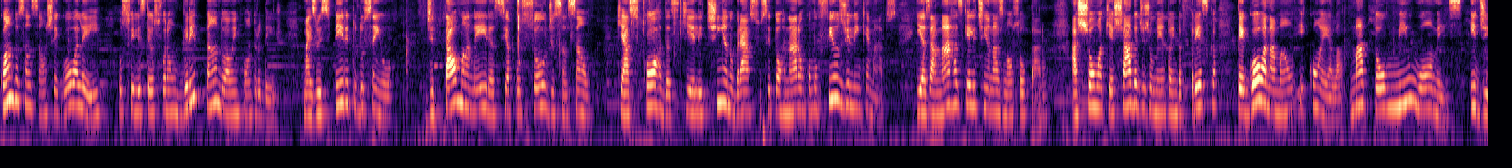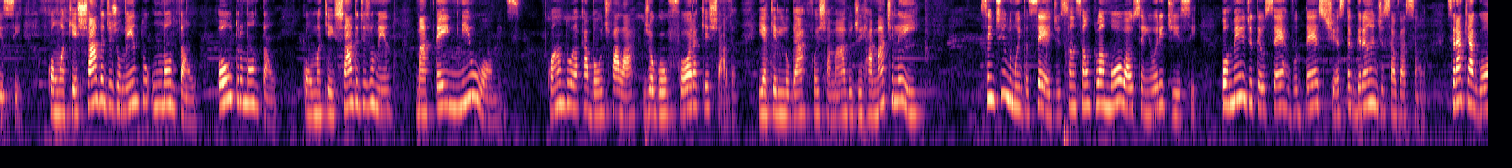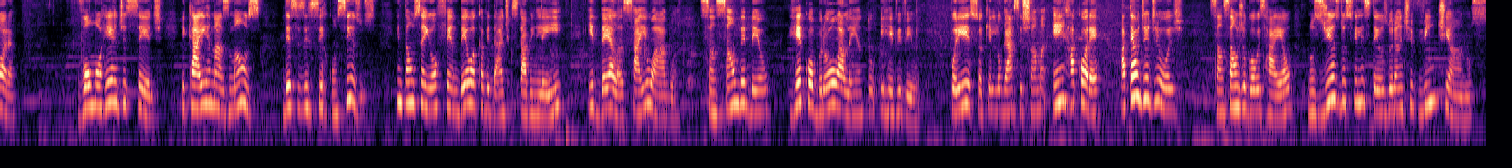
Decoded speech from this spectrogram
Quando Sansão chegou a Lei, os filisteus foram gritando ao encontro dele. Mas o espírito do Senhor de tal maneira se apossou de Sansão que as cordas que ele tinha no braço se tornaram como fios de linho queimados, e as amarras que ele tinha nas mãos soltaram. Achou uma queixada de jumento ainda fresca, pegou-a na mão e com ela matou mil homens e disse: Com uma queixada de jumento, um montão, outro montão. Com uma queixada de jumento, matei mil homens. Quando acabou de falar, jogou fora a queixada, e aquele lugar foi chamado de Ramatlei. Sentindo muita sede, Sansão clamou ao Senhor e disse: por meio de teu servo deste esta grande salvação. Será que agora vou morrer de sede e cair nas mãos desses incircuncisos? Então o Senhor fendeu a cavidade que estava em Lei e dela saiu água. Sansão bebeu, recobrou o alento e reviveu. Por isso aquele lugar se chama Enracoré até o dia de hoje. Sansão julgou Israel nos dias dos filisteus durante vinte anos.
